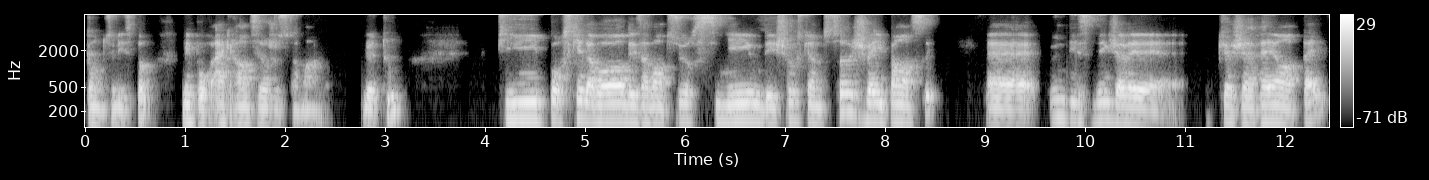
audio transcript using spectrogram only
qu'on n'utilise pas, mais pour agrandir justement le tout. Puis pour ce qui est d'avoir des aventures signées ou des choses comme ça, je vais y penser. Euh, une des idées que j'avais, que j'avais en tête,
